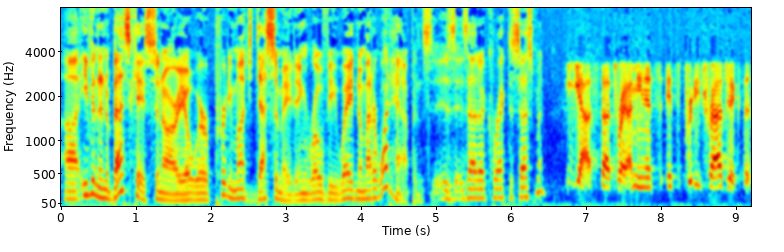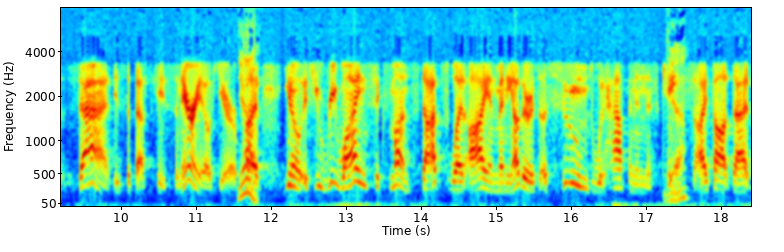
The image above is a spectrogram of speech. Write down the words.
uh, even in a best case scenario, we're pretty much decimating Roe v. Wade, no matter what happens. Is is that a correct assessment? Yes, that's right. I mean, it's it's pretty tragic that that is the best case scenario here. Yeah. But you know, if you rewind six months, that's what I and many others assumed would happen in this case. Yeah. I thought that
